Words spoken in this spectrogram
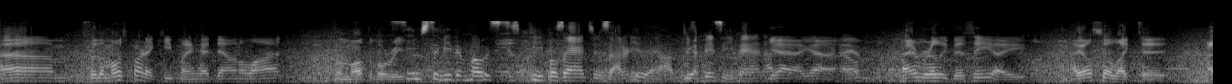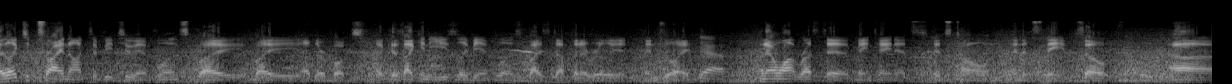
Um, for the most part, I keep my head down a lot for multiple reasons. Seems to be the most people's answers. I don't either. I'm just Yeah. busy, man. I- yeah, I yeah. I know. am. I am really busy. I, I also like to. I like to try not to be too influenced by by other books because I can easily be influenced by stuff that I really enjoy, Yeah. and I want Rust to maintain its its tone and its theme. So. Uh,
